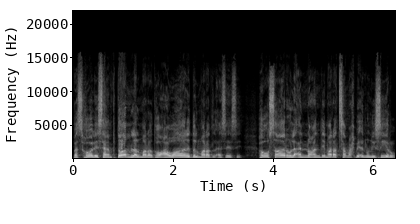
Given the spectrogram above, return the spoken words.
بس هول سامبتوم للمرض هو عوارض المرض الأساسي. هو صاروا لأنه عندي مرض سمح بأنهم يصيروا.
